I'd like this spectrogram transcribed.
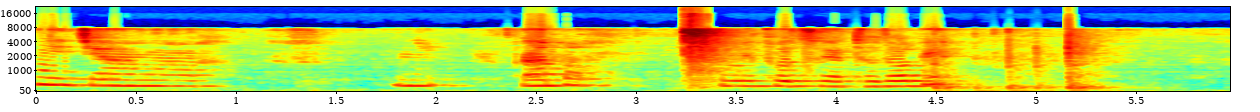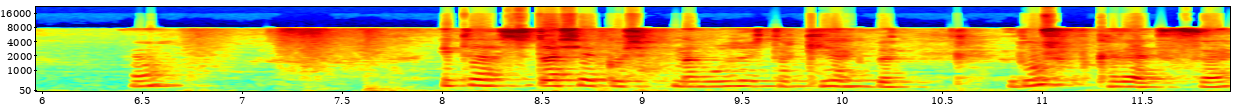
Nie działa. Albo w sumie po co ja to robię? O. I teraz czy da się jakoś nałożyć taki jakby róż w kredce.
